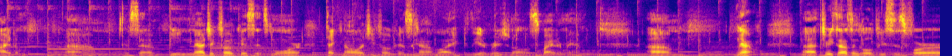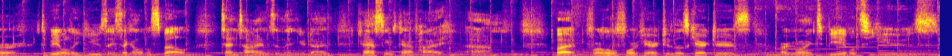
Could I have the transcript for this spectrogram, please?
item. Um, instead of being magic focused, it's more technology focused, kind of like the original Spider Man. Um, now, uh, 3,000 gold pieces for to be able to use a second level spell 10 times and then you're done. Kind of seems kind of high. Um, but for a level 4 character, those characters are going to be able to use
